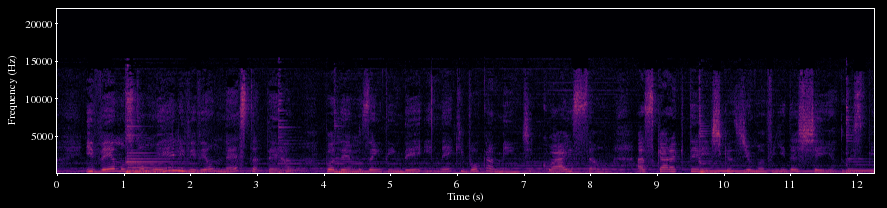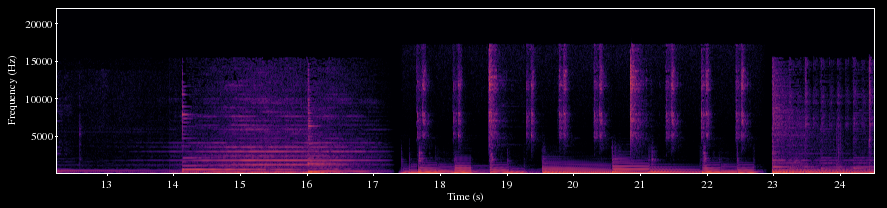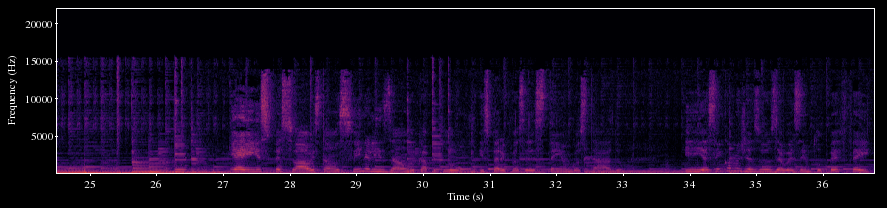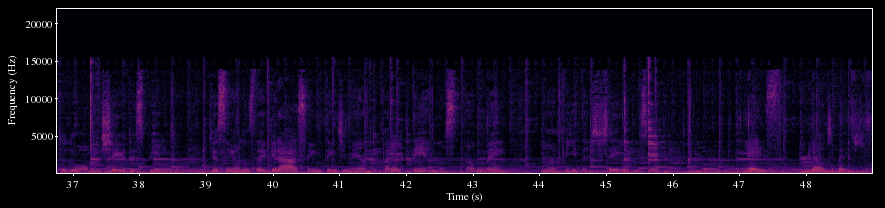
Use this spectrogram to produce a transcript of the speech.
e vemos como ele viveu nesta terra, podemos entender inequivocamente quais são as características de uma vida cheia do Espírito. isso, pessoal. Estamos finalizando o capítulo 1. Espero que vocês tenham gostado. E assim como Jesus é o exemplo perfeito do homem cheio do Espírito, que o Senhor nos dê graça e entendimento para termos também uma vida cheia do Espírito. E é isso. Um grande beijo.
